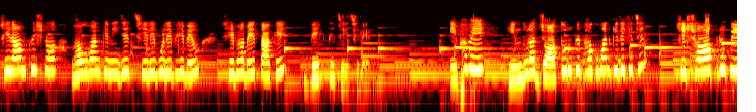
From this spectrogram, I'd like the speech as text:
শ্রীরামকৃষ্ণ ভগবানকে নিজের ছেলে বলে ভেবেও সেভাবে তাকে দেখতে চেয়েছিলেন। এভাবে হিন্দুরা যত রূপে ভগবানকে দেখেছেন, সে সব রূপে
